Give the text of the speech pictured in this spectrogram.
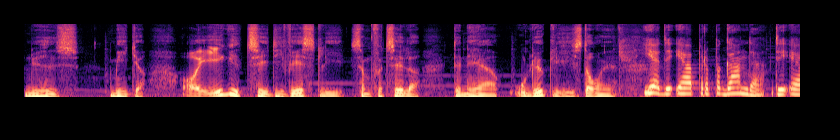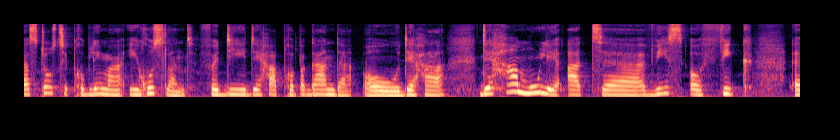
nyhedsmedier, og ikke til de vestlige, som fortæller den her ulykkelige historie. Ja, det er propaganda. Det er største problemer i Rusland, fordi det har propaganda, og det har, det har muligt at uh, vise og fik uh,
